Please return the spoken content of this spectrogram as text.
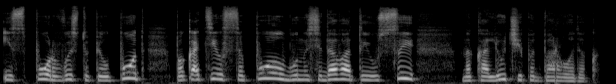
и спор выступил пот, покатился по лбу на седоватые усы, на колючий подбородок.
